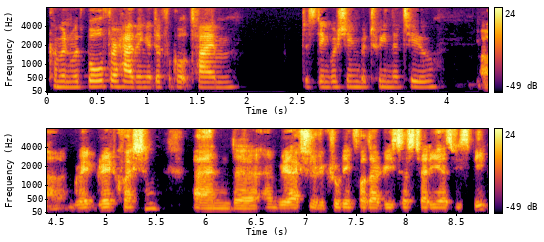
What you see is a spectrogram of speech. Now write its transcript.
come in with both or having a difficult time distinguishing between the two? Uh, great, great question. And, uh, and we're actually recruiting for that research study as we speak.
